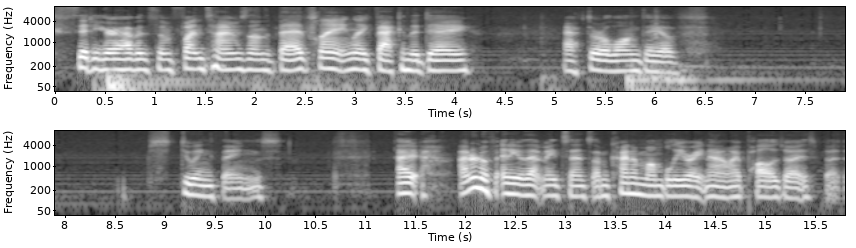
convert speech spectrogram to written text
sit here having some fun times on the bed playing like back in the day after a long day of doing things. I I don't know if any of that made sense. I'm kind of mumbly right now. I apologize, but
